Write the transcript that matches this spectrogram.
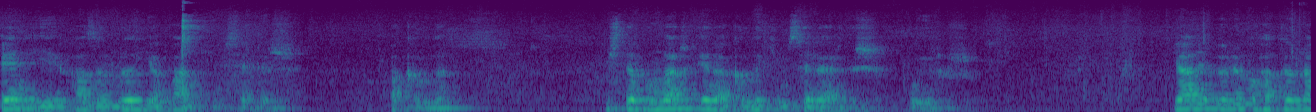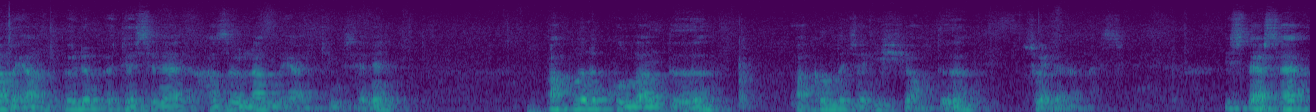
en iyi hazırlığı yapan kimsedir. Akıllı. İşte bunlar en akıllı kimselerdir buyurur. Yani ölümü hatırlamayan, ölüm ötesine hazırlanmayan kimsenin aklını kullandığı, akıllıca iş yaptığı söylenemez. İsterse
